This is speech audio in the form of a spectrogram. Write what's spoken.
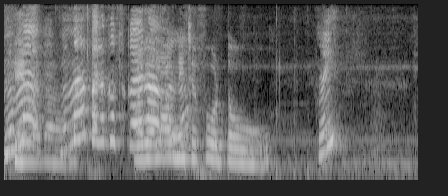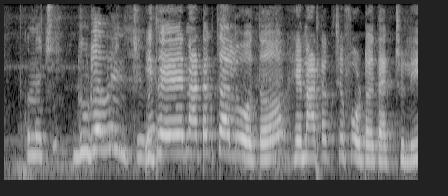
मम्मा बघा. मम्मा आपल्याला कसं काय माझ्या राग आला? लावणीचे फोटो नाही कोणाची जुड्या बहिणीची का? इथे नाटक चालू होतं हे नाटकचे फोटो आहेत ऍक्च्युली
